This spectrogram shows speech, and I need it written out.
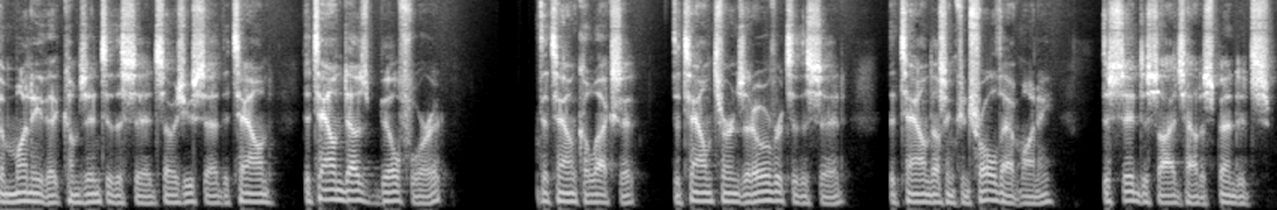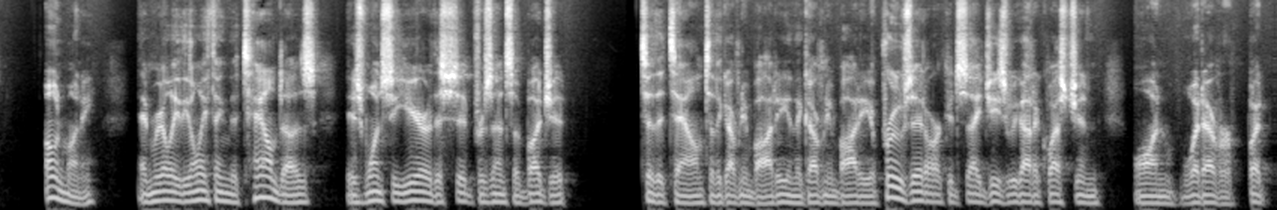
the money that comes into the SID. So as you said, the town the town does bill for it. The town collects it. The town turns it over to the SID. The town doesn't control that money. The SID decides how to spend its own money. And really, the only thing the town does is once a year, the SID presents a budget to the town, to the governing body, and the governing body approves it or could say, geez, we got a question on whatever. But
